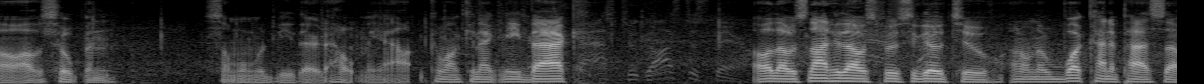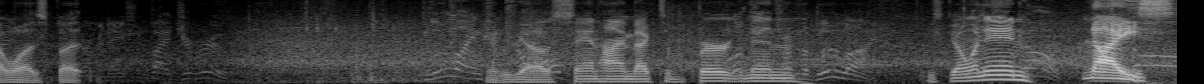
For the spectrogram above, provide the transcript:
Oh, I was hoping someone would be there to help me out. Come on, connect me back. Oh, that was not who that was supposed to go to. I don't know what kind of pass that was, but... Here we go. Sanheim back to Bergman. He's going in. Nice!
